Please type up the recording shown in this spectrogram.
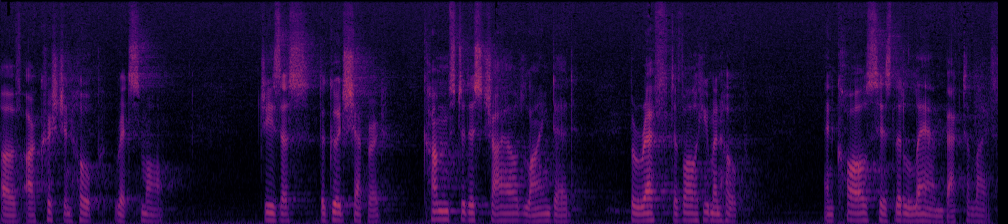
of our Christian hope writ small. Jesus, the Good Shepherd, comes to this child lying dead, bereft of all human hope, and calls his little lamb back to life.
